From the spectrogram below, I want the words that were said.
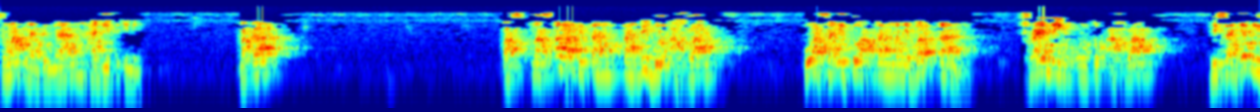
semakna dengan hadis ini. Maka masalah kita tahdibul akhlak, puasa itu akan menyebabkan training untuk akhlak. Bisa jadi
